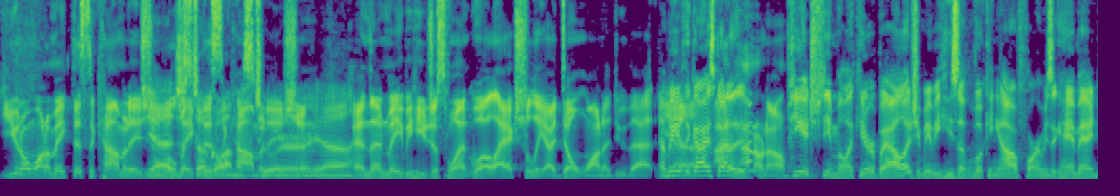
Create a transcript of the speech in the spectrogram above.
You don't want to make this accommodation. Yeah, we'll make this go on this tour, accommodation. yeah. And then maybe he just went, well, actually, I don't want to do that. I mean, if the guy's got I- a I don't know. PhD in molecular biology, maybe he's like looking out for him. He's like, hey, man,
